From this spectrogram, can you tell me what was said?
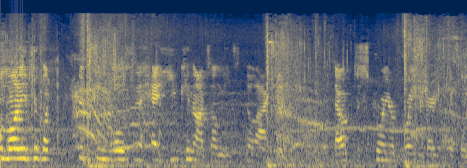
He took like 15 blows to the head. You cannot tell me he's still active. That would destroy your brain very quickly.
